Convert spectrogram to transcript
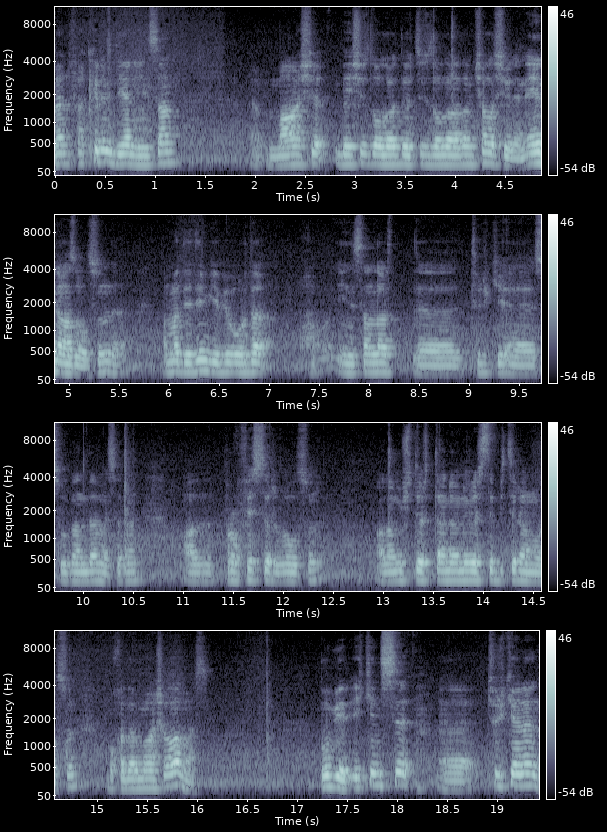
ben fakirim diyen insan e, maaşı 500 dolar 400 dolar adam çalışıyor yani en az olsun da. Ama dediğim gibi orada insanlar e, Türkiye e, Sudan'da mesela profesör olsun adam 3-4 tane üniversite bitiren olsun bu kadar maaş alamaz. Bu bir. İkincisi e, Türkiye'nin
